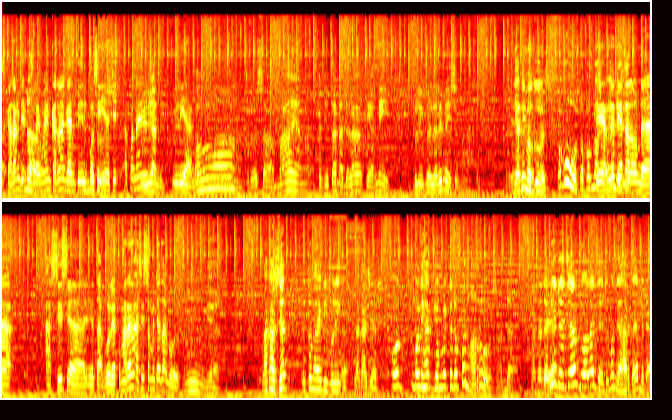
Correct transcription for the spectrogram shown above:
Sekarang dia selain main karena gantiin Itu posisinya terus. Ci- apa namanya? Willian nih. Willian. Oh, Nah, terus sama yang kejutan adalah Tierney. Beli Bellerin ya sih mana? ya ini bagus. Bagus, 18 Karena poin dia kalau ndak asis ya nyetak gol ya. Kemarin asis sama cetak gol. Hmm, ya. Lacazette itu layak dibeli nggak? Lacazette. Oh, melihat game week ke depan harus ada. Mas ada Jadi ya? DCL jual aja, cuman ya harganya beda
